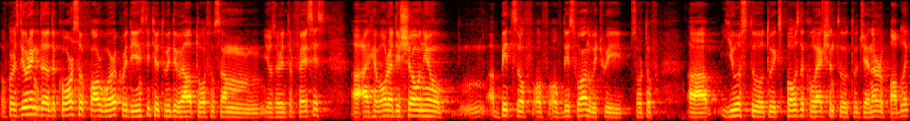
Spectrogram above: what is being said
of course, during the, the course of our work with the Institute, we developed also some user interfaces. Uh, I have already shown you mm, bits of, of, of this one, which we sort of uh, used to, to expose the collection to, to general public.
